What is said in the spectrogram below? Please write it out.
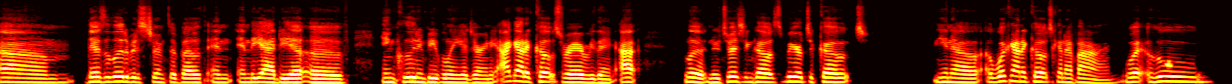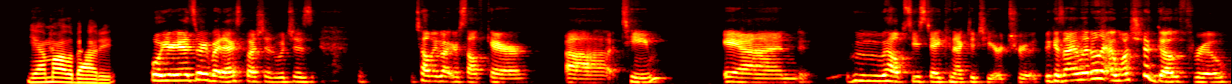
um there's a little bit of strength to both and and the idea of including people in your journey. I got a coach for everything. I look, nutrition coach, spiritual coach. You know, uh, what kind of coach can I find? What who yeah, I'm all about it. Well, you're answering my next question, which is tell me about your self-care uh team and who helps you stay connected to your truth. Because i literally i want you to go through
